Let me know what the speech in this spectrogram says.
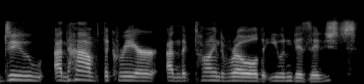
do and have the career and the kind of role that you envisaged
